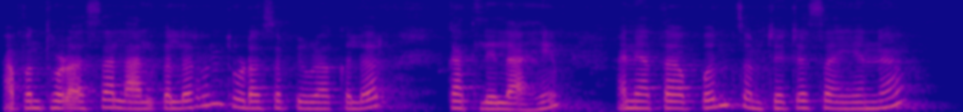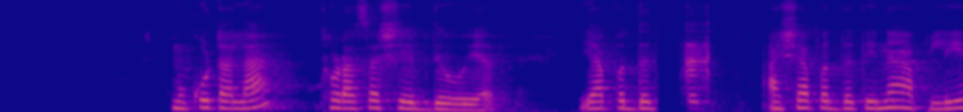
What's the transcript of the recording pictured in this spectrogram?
आपण थोडासा लाल कलर आणि थोडासा पिवळा कलर घातलेला आहे. आणि आता आपण चमच्याच्या साह्यानं मुकुटाला थोडासा शेप देऊयात. या पद्धती अशा पद्धतीनं आपली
